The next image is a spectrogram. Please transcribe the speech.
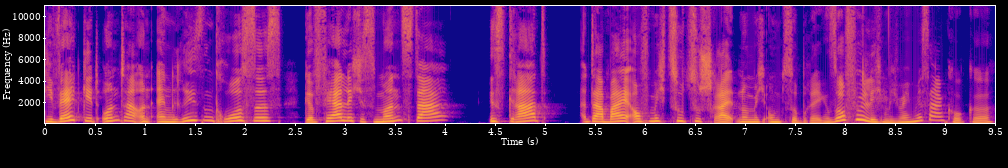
Die Welt geht unter und ein riesengroßes, gefährliches Monster ist gerade dabei, auf mich zuzuschreiten, um mich umzubringen. So fühle ich mich, wenn ich mir das angucke.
